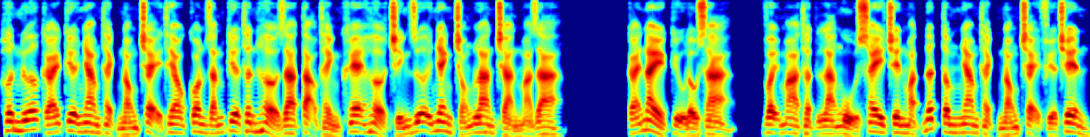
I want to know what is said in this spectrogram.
Hơn nữa cái kia nham thạch nóng chảy theo con rắn kia thân hở ra tạo thành khe hở chính giữa nhanh chóng lan tràn mà ra. Cái này cựu đầu xà, vậy mà thật là ngủ say trên mặt đất tâm nham thạch nóng chảy phía trên.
